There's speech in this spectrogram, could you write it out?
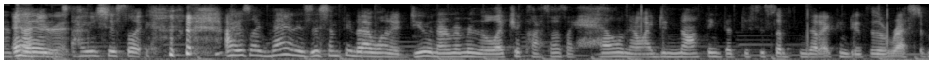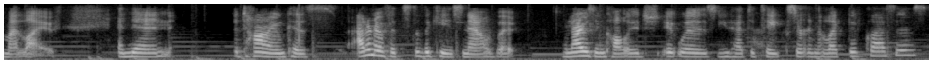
it's and accurate. I was just like, I was like, man, is this something that I want to do? And I remember the lecture class, I was like, hell no, I do not think that this is something that I can do for the rest of my life. And then the time, because I don't know if it's still the case now, but when I was in college, it was you had to take certain elective classes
